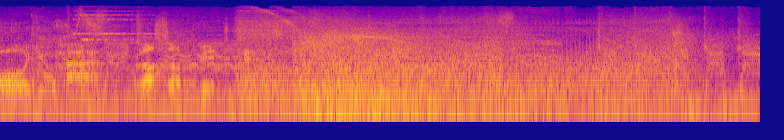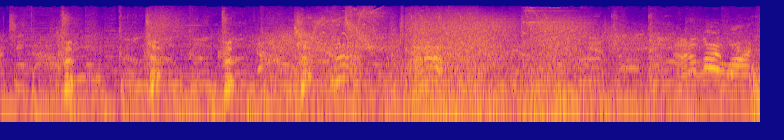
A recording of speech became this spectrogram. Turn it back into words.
you have, plus a bit my watch!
